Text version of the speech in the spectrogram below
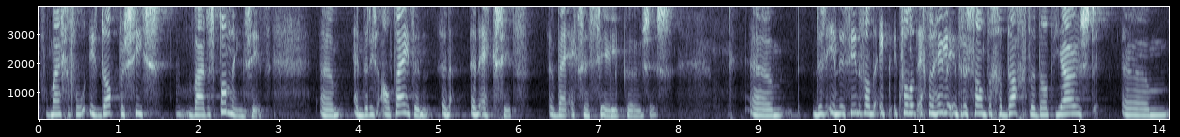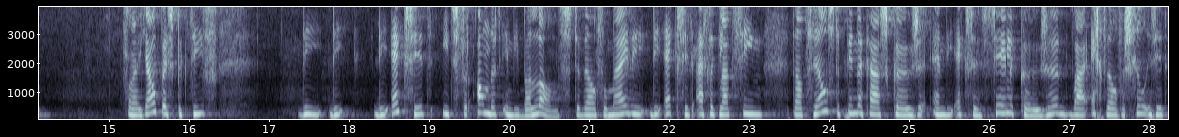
voor mijn gevoel, is dat precies waar de spanning zit. Um, en er is altijd een, een, een exit bij essentiële keuzes. Um, dus in de zin van, ik, ik vond het echt een hele interessante gedachte dat juist um, vanuit jouw perspectief die, die, die exit iets verandert in die balans. Terwijl voor mij die, die exit eigenlijk laat zien dat zelfs de pindakaaskeuze en die essentiële keuze, waar echt wel verschil in zit,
